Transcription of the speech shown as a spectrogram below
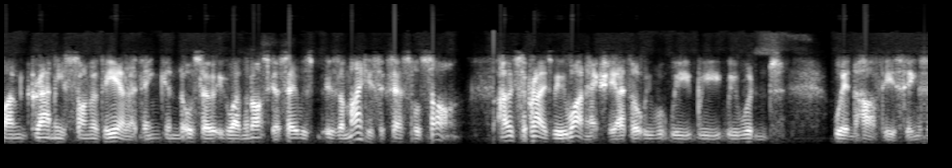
won Grammy Song of the Year, I think, and also it won an Oscar. So it was it was a mighty successful song. I was surprised we won. Actually, I thought we we we we wouldn't win half these things.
